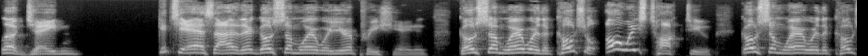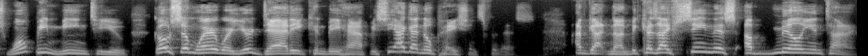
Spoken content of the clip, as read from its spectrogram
Look, Jaden, get your ass out of there. Go somewhere where you're appreciated. Go somewhere where the coach will always talk to you. Go somewhere where the coach won't be mean to you. Go somewhere where your daddy can be happy. See, I got no patience for this. I've got none because I've seen this a million times.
